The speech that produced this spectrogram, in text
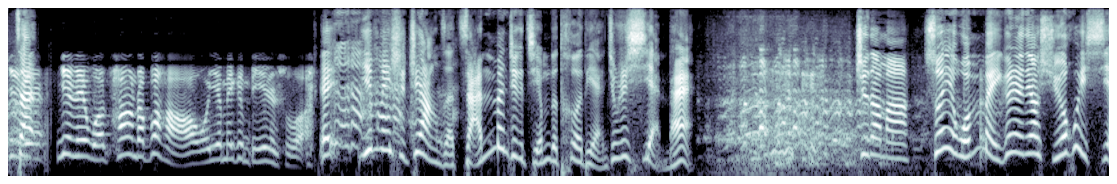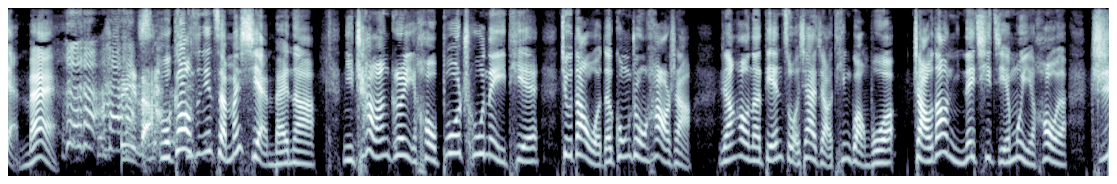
因咱为因为我唱的不好，我也没跟别人说。哎，因为是这样子，咱们这个节目的特点就是显摆，知道吗？所以我们每个人要学会显摆。对了，我告诉你怎么显摆呢？你唱完歌以后，播出那一天就到我的公众号上，然后呢点左下角听广播，找到你那期节目以后呢，直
